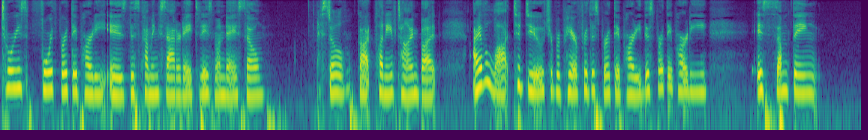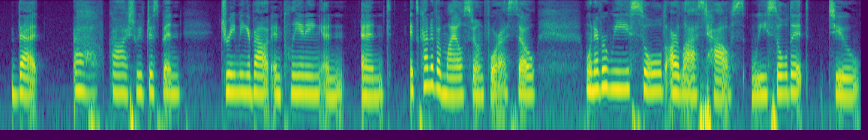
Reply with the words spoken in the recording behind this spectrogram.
Tori's fourth birthday party is this coming Saturday. Today's Monday, so I've still got plenty of time, but I have a lot to do to prepare for this birthday party. This birthday party is something that oh gosh, we've just been dreaming about and planning and and it's kind of a milestone for us. So, whenever we sold our last house, we sold it to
